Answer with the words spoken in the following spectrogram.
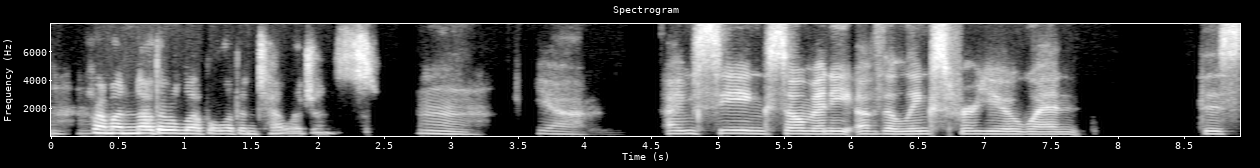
mm-hmm. from another level of intelligence. Mm, yeah. I'm seeing so many of the links for you when this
